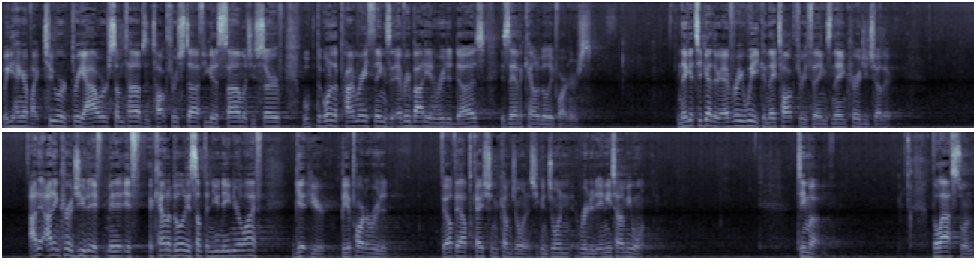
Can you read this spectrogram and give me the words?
We hang out for like two or three hours sometimes and talk through stuff. You get assigned what you serve. Well, one of the primary things that everybody in Rooted does is they have accountability partners. And they get together every week and they talk through things and they encourage each other. I'd, I'd encourage you to, if, I mean, if accountability is something you need in your life, get here. Be a part of Rooted. Fill out the application, come join us. You can join Rooted anytime you want. Team up. The last one.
